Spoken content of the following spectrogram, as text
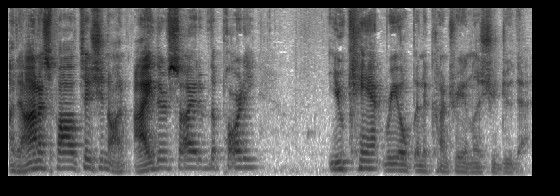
an honest politician on either side of the party, you can't reopen the country unless you do that.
